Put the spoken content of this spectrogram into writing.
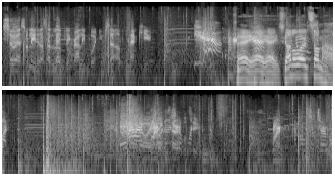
So, uh, squad leader, that's a lovely rally point you've set up. Thank you. Yeah. Hey, hey, hey! He's got to learn somehow. No, no, no, I, I'm terrible too. I'm also terrible.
